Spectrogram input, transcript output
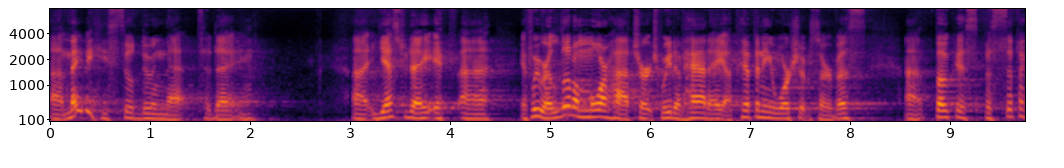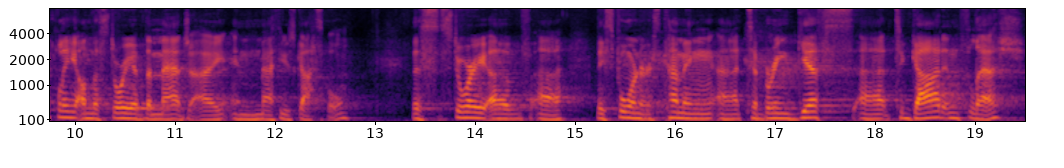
uh, maybe he's still doing that today. Uh, yesterday, if, uh, if we were a little more high church, we'd have had a Epiphany worship service uh, focused specifically on the story of the Magi in Matthew's Gospel. This story of these foreigners coming to bring gifts to God in flesh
